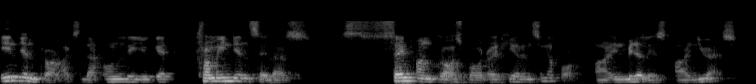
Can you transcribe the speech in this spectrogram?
Indian products that only you get from Indian sellers sent on cross-border here in Singapore or in Middle East or in US.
